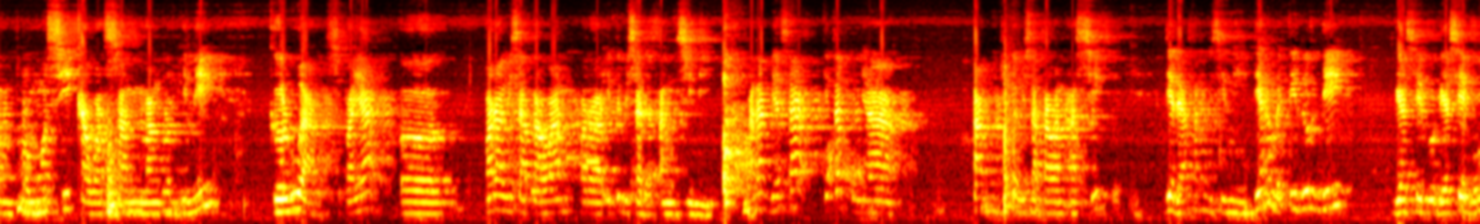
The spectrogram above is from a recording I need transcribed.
mempromosi kawasan mangrove ini keluar supaya uh, para wisatawan para itu bisa datang di sini. Karena biasa kita punya tamu juga wisatawan asing dia datang di sini. Dia sampai tidur di gazebo gazebo.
